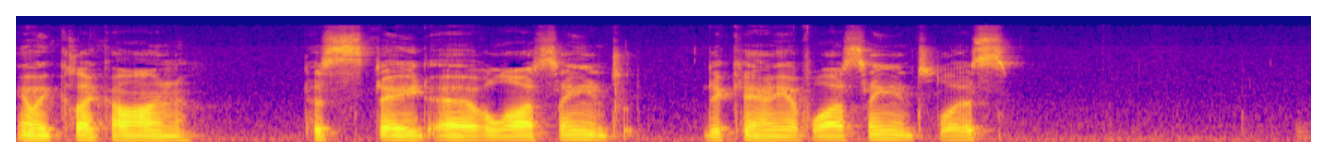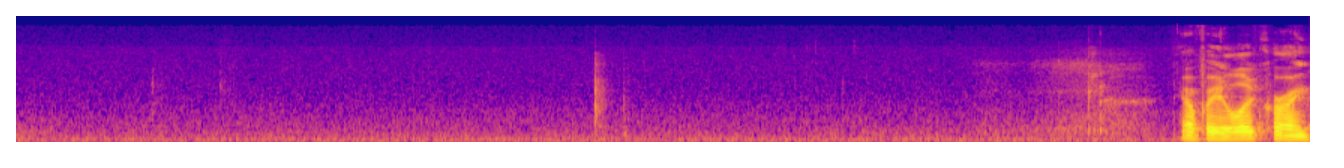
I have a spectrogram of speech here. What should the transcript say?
and we click on the state of Los Angeles, the county of Los Angeles. If we look right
